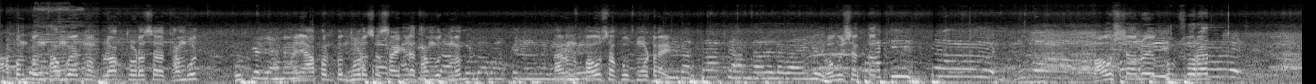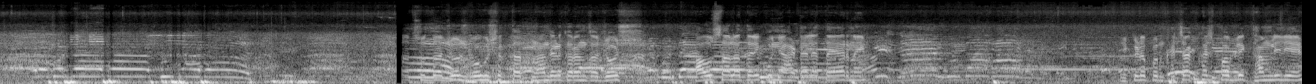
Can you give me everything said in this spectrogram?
आपण पण थांबूयात मग. ब्लॉक थोडासा थांबूत. आणि आपण पण थोडंसं साईडला थांबूत मग. कारण पाऊस हा खूप मोठा आहे. बघू शकतात पाऊस चालू आहे खूप जोरात. सुद्धा जोश बघू शकतात. नांदेडकरांचा जोश पाऊस आला तरी कोणी हटायला तयार नाही. इकडे पण खचाखच पब्लिक थांबलेली आहे.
